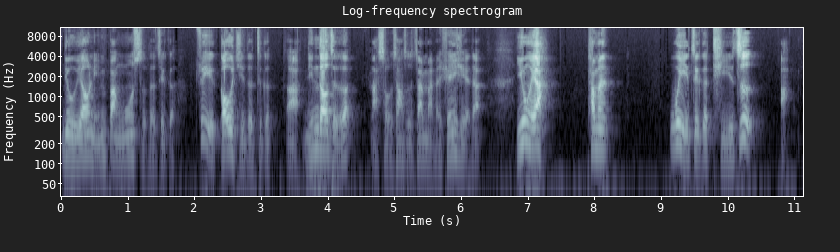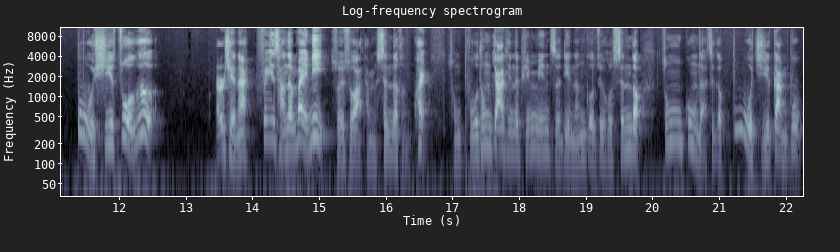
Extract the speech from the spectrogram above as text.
六幺零办公室的这个最高级的这个啊领导者，那手上是沾满了鲜血的，因为啊，他们为这个体制啊不惜作恶，而且呢非常的卖力，所以说啊他们升得很快，从普通家庭的平民子弟能够最后升到中共的这个部级干部，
